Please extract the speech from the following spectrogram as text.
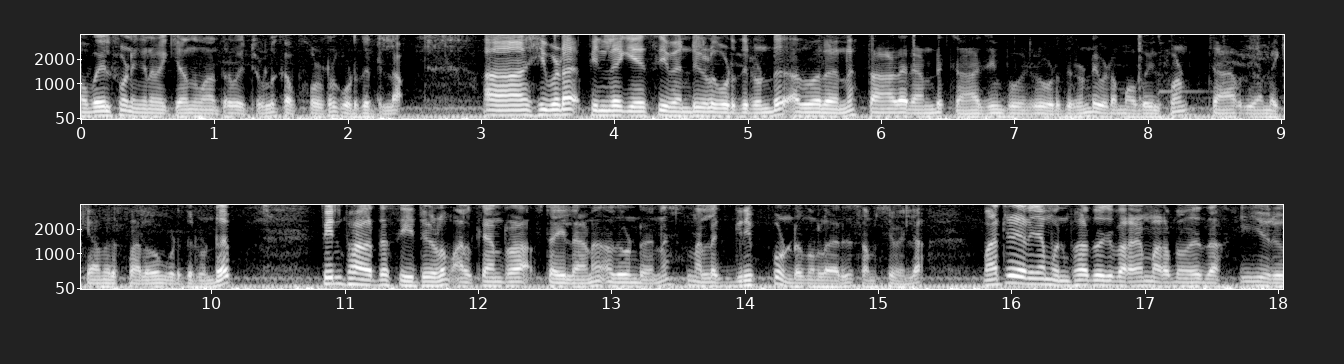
മൊബൈൽ ഫോൺ ഇങ്ങനെ വയ്ക്കാമെന്ന് മാത്രമേ പറ്റുള്ളൂ. കപ്പ് ഹോൾഡർ കൊടുത്തിട്ടില്ല. ഇവിടെ പിന്നിലേക്ക് എ സി വെന്റുകൾ കൊടുത്തിട്ടുണ്ട്. അതുപോലെ തന്നെ താഴെ രണ്ട് ചാർജിങ് പോയിന്റുകൾ കൊടുത്തിട്ടുണ്ട്. ഇവിടെ മൊബൈൽ ഫോൺ ചാർജ് ചെയ്യാൻ വെക്കാവുന്നൊരു സ്ഥലവും കൊടുത്തിട്ടുണ്ട്. പിൻഭാഗത്തെ സീറ്റുകളും അൽക്കാൻഡ്ര സ്റ്റൈലാണ് അതുകൊണ്ട് തന്നെ നല്ല ഗ്രിപ്പ് ഉണ്ടെന്നുള്ള കാര്യത്തിൽ സംശയമില്ല. മറ്റൊരു കാര്യം ഞാൻ മുൻഭാഗത്ത് വെച്ച് പറയാൻ മറന്നു ഇതാ ഈ ഒരു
